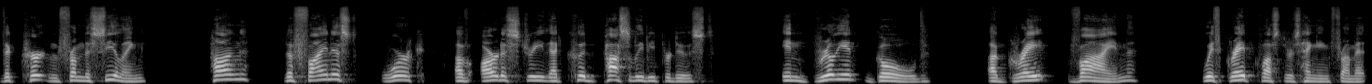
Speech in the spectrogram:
the curtain from the ceiling hung the finest work of artistry that could possibly be produced in brilliant gold, a great vine with grape clusters hanging from it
